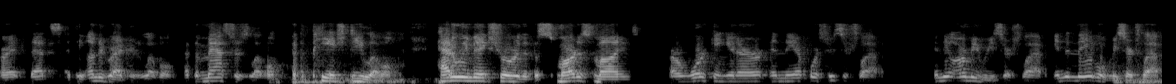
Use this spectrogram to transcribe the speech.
All right, that's at the undergraduate level, at the master's level, at the PhD level. How do we make sure that the smartest minds are working in our in the Air Force Research Lab? in the Army Research Lab, in the Naval Research Lab,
